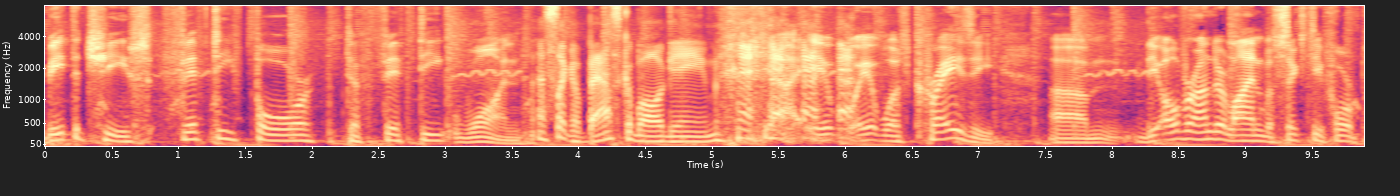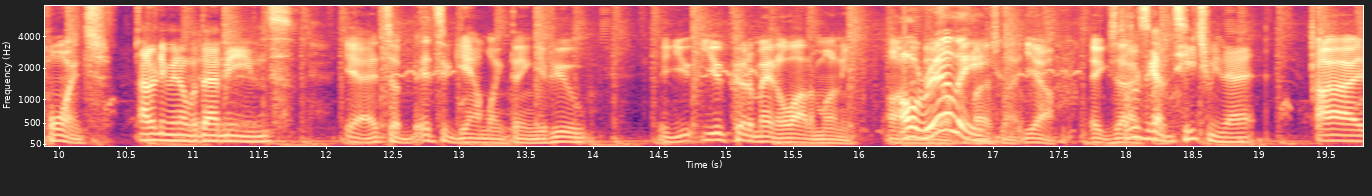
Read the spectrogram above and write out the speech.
beat the Chiefs 54 to 51. That's like a basketball game. yeah, it, it was crazy. Um, the over/under line was 64 points. I don't even know what that means. Yeah, it's a it's a gambling thing. If you you you could have made a lot of money. On Oh, the really? Last night, yeah, exactly. Someone's got to teach me that. Uh,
